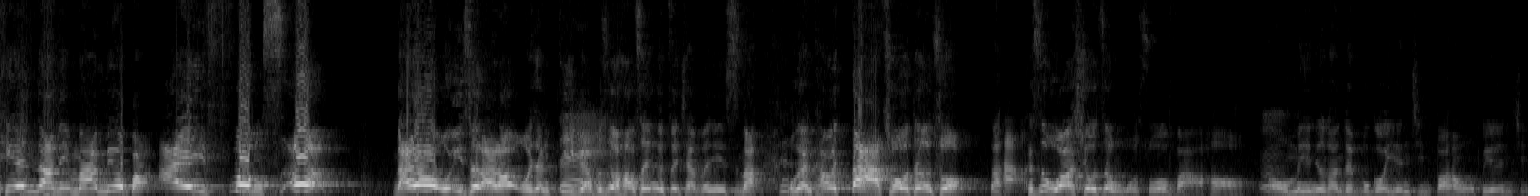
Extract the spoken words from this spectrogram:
天哪，你们还没有把 iPhone 十二来了，我预测来了。我想地表不是号称一个最强分析师吗？我看他会大错特错。那好可是我要修正我说法哈、我们研究团队不够严谨，包含我不严谨。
